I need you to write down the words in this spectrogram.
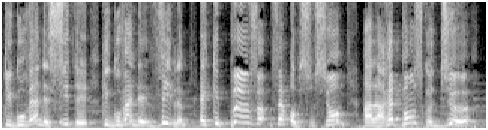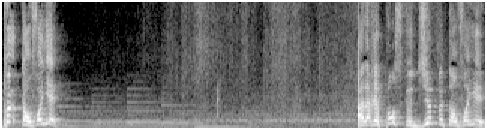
qui gouvernent des cités, qui gouvernent des villes et qui peuvent faire obstruction à la réponse que Dieu peut envoyer. À la réponse que Dieu peut t'envoyer.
